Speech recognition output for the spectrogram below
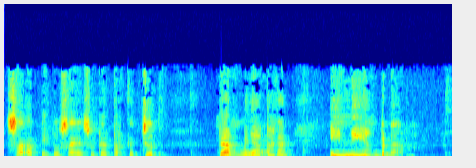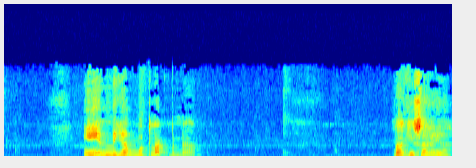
saat itu saya sudah terkejut dan menyatakan ini yang benar. Ini yang mutlak benar. Bagi saya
